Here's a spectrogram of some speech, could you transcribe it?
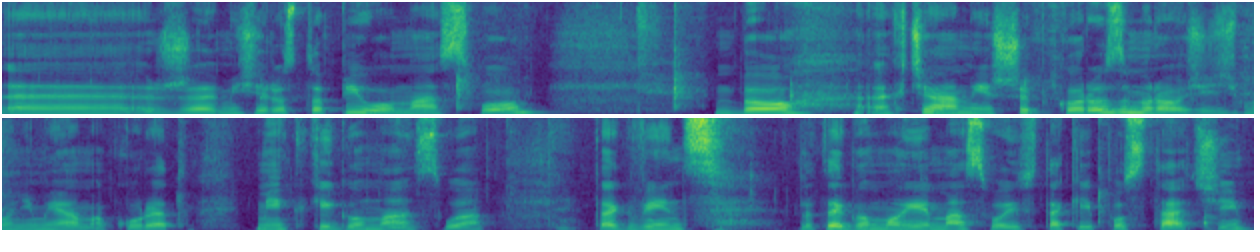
e, że mi się roztopiło masło, bo e, chciałam je szybko rozmrozić, bo nie miałam akurat miękkiego masła. Tak więc dlatego moje masło jest w takiej postaci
